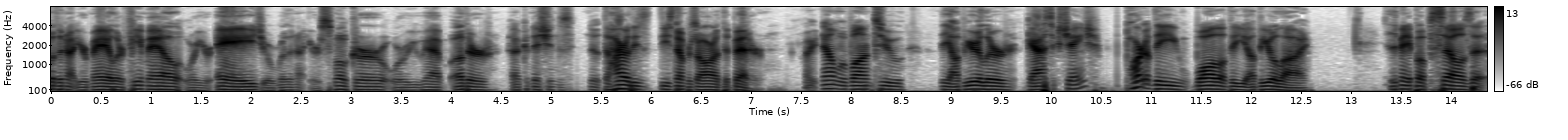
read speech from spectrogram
whether or not you're male or female, or your age, or whether or not you're a smoker, or you have other uh, conditions. The higher these, these numbers are, the better. All right, now move on to the alveolar gas exchange. Part of the wall of the alveoli is made up of cells that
